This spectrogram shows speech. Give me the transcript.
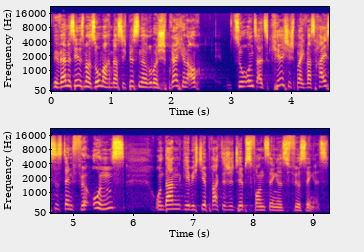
wir werden es jedes Mal so machen, dass ich ein bisschen darüber spreche und auch zu uns als Kirche spreche. Was heißt es denn für uns? Und dann gebe ich dir praktische Tipps von Singles für Singles.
